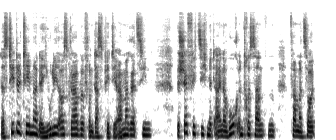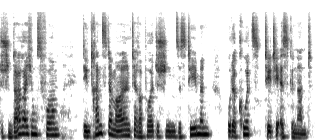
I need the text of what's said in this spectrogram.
Das Titelthema der Juli-Ausgabe von das PTA-Magazin beschäftigt sich mit einer hochinteressanten pharmazeutischen Darreichungsform, den transdermalen therapeutischen Systemen oder kurz TTS genannt.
